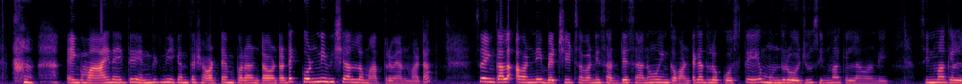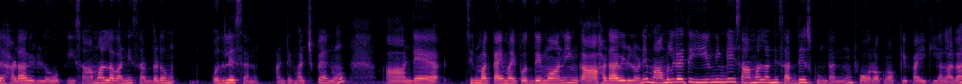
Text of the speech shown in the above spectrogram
ఇంక మా ఆయన అయితే ఎందుకు నీకంత షార్ట్ టెంపర్ అంటావు అంటే అంటే కొన్ని విషయాల్లో మాత్రమే అనమాట సో ఇంకా అలా అవన్నీ బెడ్షీట్స్ అవన్నీ సర్దేశాను. ఇంకా వంటగదిలోకి వస్తే ముందు రోజు సినిమాకి వెళ్ళామండి సినిమాకి వెళ్ళే హడావిడిలో ఈ సామాన్లు అవన్నీ సర్దడం వదిలేశాను. అంటే మర్చిపోయాను. అంటే సినిమాకి టైం అయిపోద్దేమో అని ఇంకా ఆ హడావిడిలోనే మామూలుగా అయితే ఈవినింగే ఈ సామాన్లన్నీ సర్దేసుకుంటాను ఫోర్ ఓ క్లాక్కి ఫైవ్కి అలాగా.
